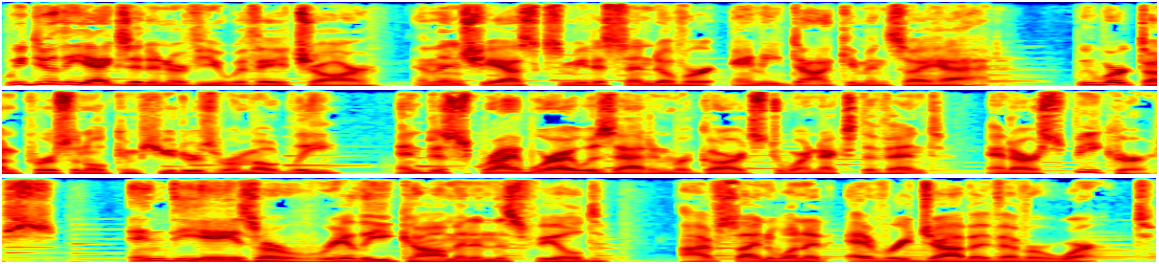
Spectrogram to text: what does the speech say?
We do the exit interview with HR, and then she asks me to send over any documents I had. We worked on personal computers remotely and describe where I was at in regards to our next event and our speakers. NDAs are really common in this field. I've signed one at every job I've ever worked.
